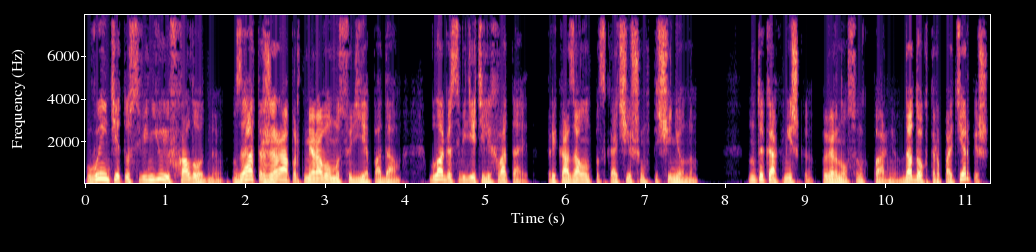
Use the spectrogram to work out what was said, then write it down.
«Выньте эту свинью и в холодную. Завтра же рапорт мировому судье подам. Благо свидетелей хватает», — приказал он подскочившим подчиненным. «Ну ты как, Мишка?» — повернулся он к парню. «До доктора потерпишь?»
